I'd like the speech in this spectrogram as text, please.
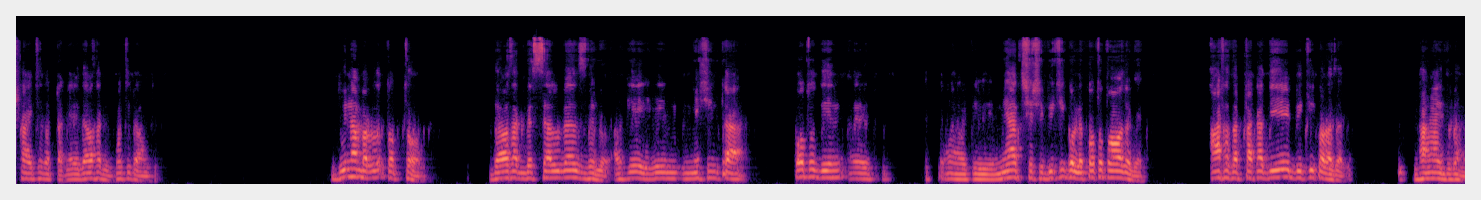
ষাট হাজার টাকা। এটা দেওয়া থাকবে প্রতিটা অঙ্কে। দুই নাম্বার হলো তথ্য। দেওয়া থাকবে সেলভেজ ভ্যালু আর কি এই মেশিনটা কতদিন মেয়াদ শেষে বিক্রি করলে কত পাওয়া যাবে? আট হাজার টাকা দিয়ে বিক্রি করা যাবে ভাঙাই দোকানে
